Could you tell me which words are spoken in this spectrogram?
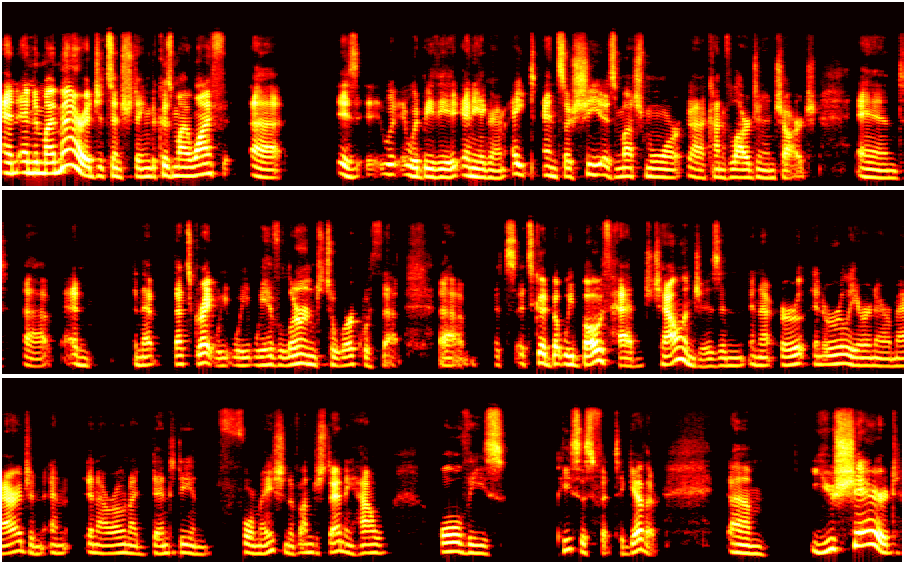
And and in my marriage, it's interesting because my wife uh, is would be the Enneagram eight, and so she is much more uh, kind of large and in charge, and uh, and and that that's great. We we we have learned to work with that. Um, it's it's good. But we both had challenges in in, our, in earlier in our marriage and and in our own identity and formation of understanding how all these pieces fit together. Um, you shared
